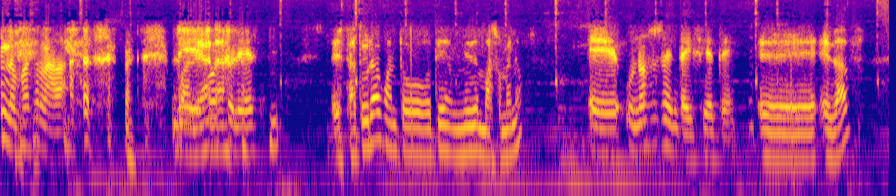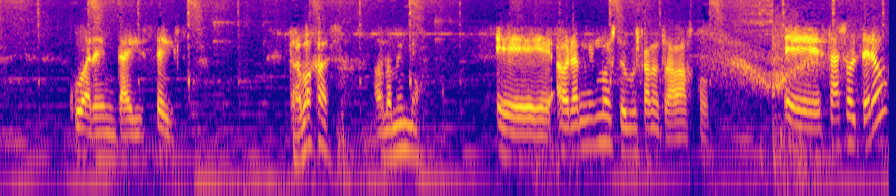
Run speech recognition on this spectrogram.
no pasa nada. Vale, De Ana. ¿Estatura cuánto tiene, miden más o menos? eh, 1,67, Eh, ¿Edad? 46. ¿Trabajas ahora mismo? Eh, ahora mismo estoy buscando trabajo. Eh, ¿Estás soltero?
